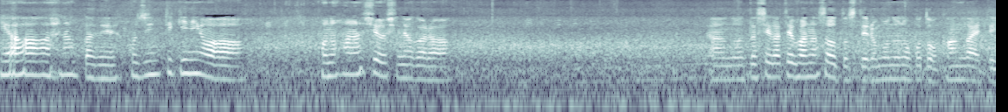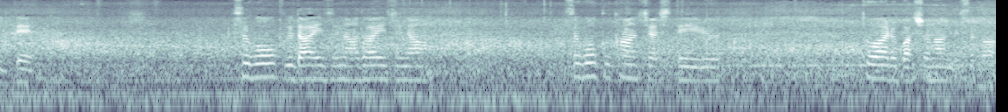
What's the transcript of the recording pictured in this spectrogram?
いやーなんかね個人的にはこの話をしながらあの私が手放そうとしてるもののことを考えていてすごく大事な大事なすごく感謝しているとある場所なんですが。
